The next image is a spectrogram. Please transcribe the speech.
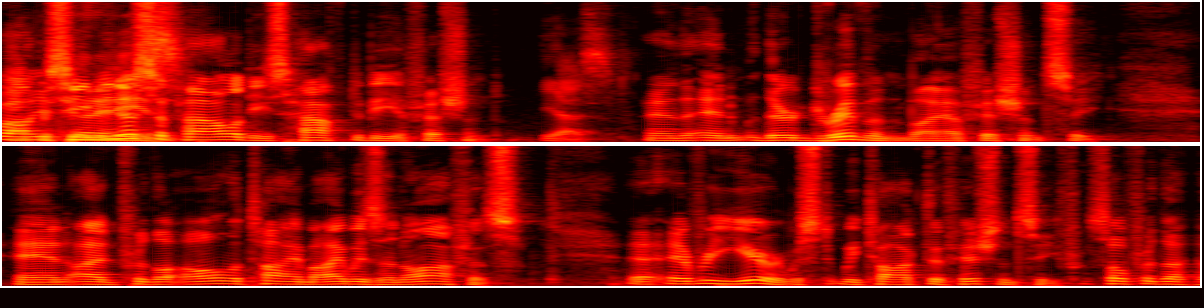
Well, you see, municipalities have to be efficient. Yes. and and they're driven by efficiency. And I, for the all the time I was in office, every year was, we talked efficiency. So for the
